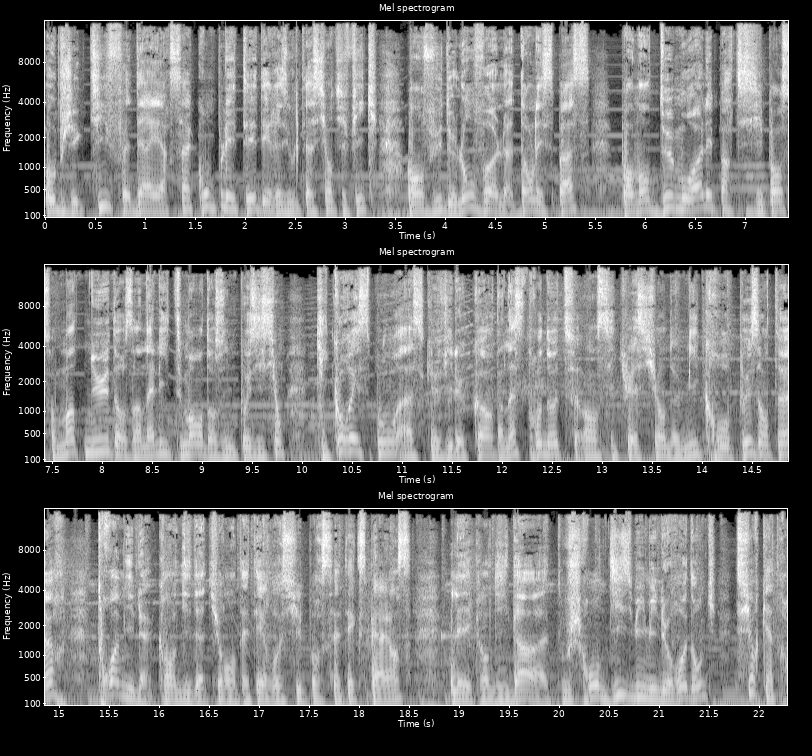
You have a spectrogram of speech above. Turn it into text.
Objectif derrière ça, compléter des résultats scientifiques en vue de longs vols dans l'espace. Pendant deux mois, les participants sont maintenus dans un alitement dans une position qui correspond à ce que vit le corps d'un astronaute en situation de micro-pesanteur. 3000 candidatures ont été reçues pour cette expérience. Les candidats toucheront 18 000 euros donc sur 4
